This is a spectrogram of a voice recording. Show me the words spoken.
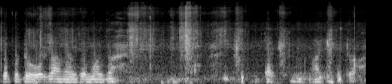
கஷ்டப்பட்டு ஓடலாம் நினைக்கும் போது தான் டக்குன்னு மாட்டிக்கிட்டோம்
